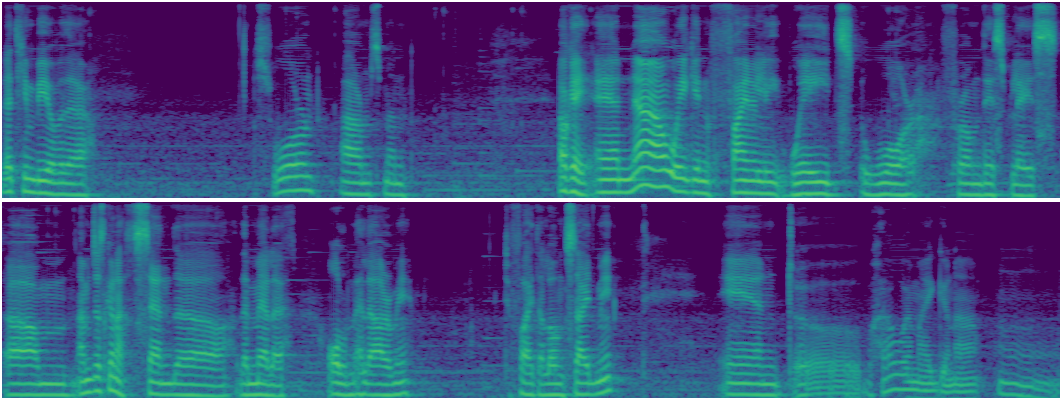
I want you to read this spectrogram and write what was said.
Let him be over there. Sworn armsman. Okay, and now we can finally wage war from this place. Um, I'm just gonna send uh, the melee, all melee army to fight alongside me. And uh, how am I gonna... Hmm.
